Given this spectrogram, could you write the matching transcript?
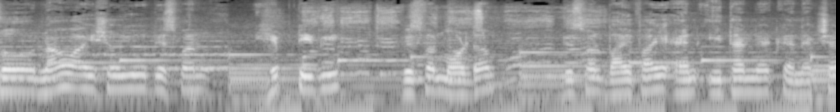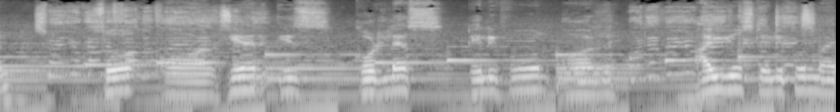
So now I show you this one hip TV this one modem this one Wi-Fi and Ethernet connection. So uh, here is cordless telephone or I use telephone my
